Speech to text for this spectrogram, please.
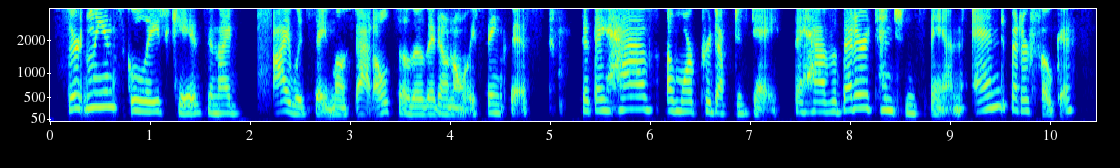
certainly in school age kids, and I, I would say most adults, although they don't always think this, that they have a more productive day. They have a better attention span and better focus,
